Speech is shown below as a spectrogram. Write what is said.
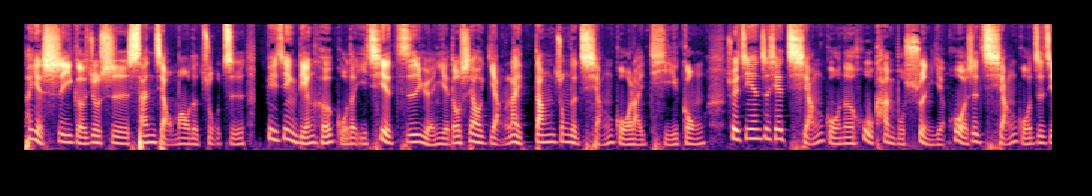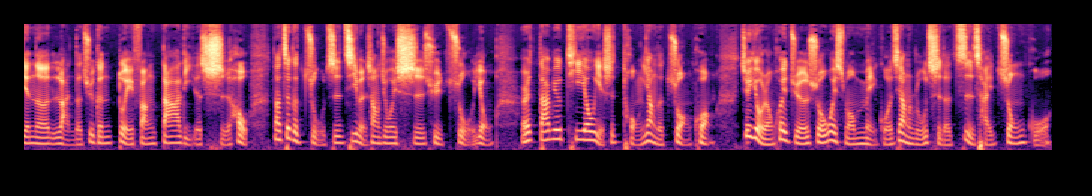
它也是一个就是三脚猫的组织。毕竟联合国的一切资源也都是要仰赖当中的强国来提供。所以今天这些强国呢，互看不顺眼，或者是强国之间呢懒得去跟对方搭理的时候，那这个组织基本上就会失去作用。而 WTO 也是同样的状状况，就有人会觉得说，为什么美国这样如此的制裁中国，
